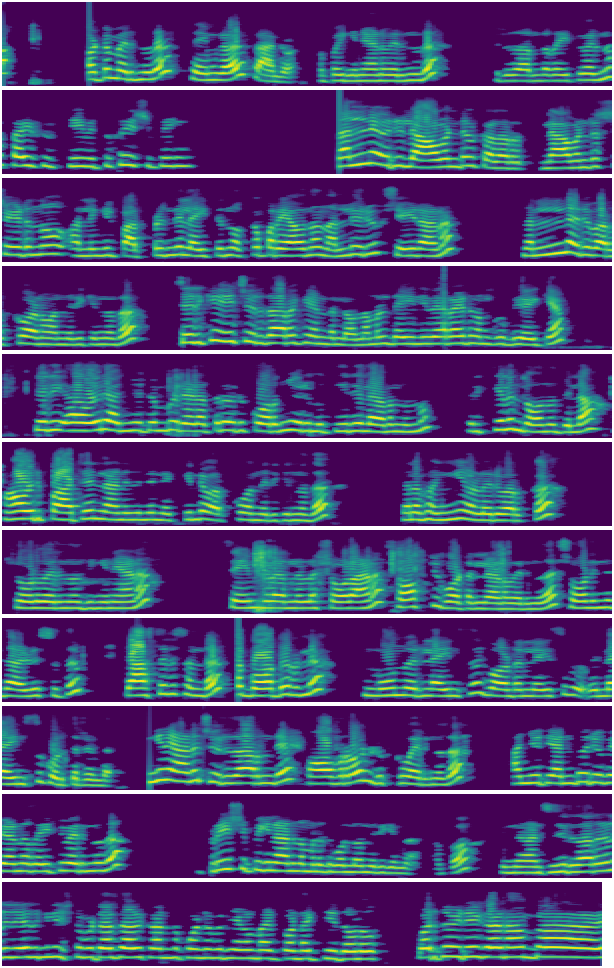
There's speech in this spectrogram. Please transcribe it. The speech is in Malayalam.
bottom വരുന്നത് സെയിം കളർ സാൻഡോൺ അപ്പൊ ഇങ്ങനെയാണ് വരുന്നത്. ചുരിദാറിന്റെ റേറ്റ് വരുന്നത് five fifty with free shipping നല്ല ഒരു ലാവണ്ടർ കളർ ലാവണ്ടർ ഷെയ്ഡ് എന്നോ അല്ലെങ്കിൽ പർപ്പിളിന്റെ ലൈറ്റ് എന്നോ ഒക്കെ പറയാവുന്ന നല്ലൊരു ഷെയ്ഡാണ് നല്ലൊരു വർക്കുമാണ് വന്നിരിക്കുന്നത്. ശരിക്കും ഈ ചുരിദാറൊക്കെ ഉണ്ടല്ലോ നമ്മൾ ഡെയിലി വെയർ ആയിട്ട് നമുക്ക് ഉപയോഗിക്കാം. ശരി ഒരു അഞ്ഞൂറ്റമ്പത് രൂപയുടെ അത്ര ഒരു കുറഞ്ഞൊരു മെറ്റീരിയൽ ആണെന്നൊന്നും ഒരിക്കലും തോന്നത്തില്ല. ആ ഒരു പാറ്റേണിലാണ് ഇതിന്റെ നെക്കിന്റെ വർക്ക് വന്നിരിക്കുന്നത്. നല്ല ഭംഗിയുള്ള ഒരു വർക്ക് ഷോൾ വരുന്നത് ഇങ്ങനെയാണ്. സെയിം കളറിലുള്ള ഷോളാണ് സോഫ്റ്റ് കോട്ടണിലാണ് വരുന്നത്. ഷോളിന്റെ താഴ്വശത്ത് ടാസൽസ് ഉണ്ട്. ബോർഡറിൽ മൂന്നൊരു ലൈൻസ് ഗോൾഡൻ ലൈൻസ് ലൈൻസ് കൊടുത്തിട്ടുണ്ട്. ഇങ്ങനെയാണ് ചുരിദാറിന്റെ ഓവറോൾ ലുക്ക് വരുന്നത്. അഞ്ഞൂറ്റി അൻപത് രൂപയാണ് റേറ്റ് വരുന്നത്. ഫ്രീ ഷിപ്പിങ്ങിനാണ് നമ്മൾ ഇത് കൊണ്ടുവന്നിരിക്കുന്നത്. അപ്പോൾ ഇന്ന് കാണിച്ച ചുരിദാറുകളിൽ ഏതെങ്കിലും ഇഷ്ടപ്പെട്ടാൽ താഴെ കാണുന്ന ഫോൺ നമ്പർ ഞങ്ങളുമായി കോൺടാക്ട് ചെയ്തോളൂ. അടുത്ത വീഡിയോ കാണാം. ബൈ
